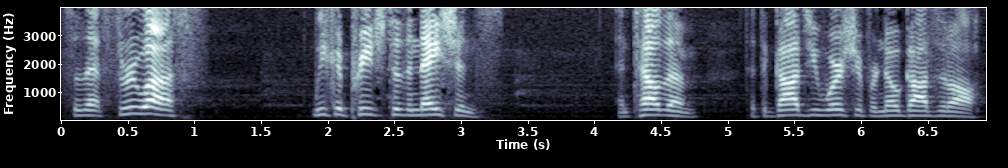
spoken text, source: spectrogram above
so that through us, we could preach to the nations and tell them that the gods you worship are no gods at all.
